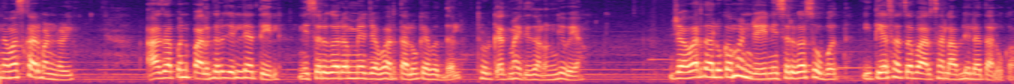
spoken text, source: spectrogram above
नमस्कार मंडळी. आज आपण पालघर जिल्ह्यातील निसर्गरम्य जव्हार तालुक्याबद्दल थोडक्यात माहिती जाणून घेऊया. जव्हार तालुका म्हणजे निसर्गासोबत इतिहासाचा वारसा लाभलेला तालुका.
